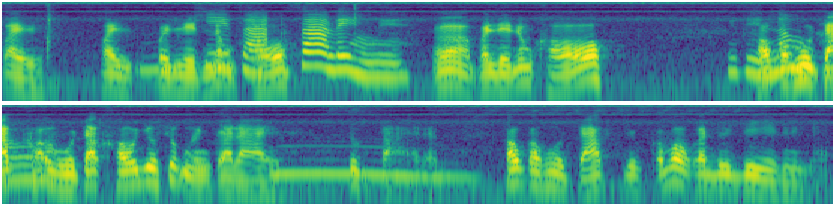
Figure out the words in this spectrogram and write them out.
ไปไปไปเล่นขี่น้ำซาเขาซาเล้งนี่เออ ไปเล่นน้ำเขาไปเล่นเขาก็น้ำหูจักเขาหูจักเขาอยู่ซุ่มหนึ่งก็ได้อืมซุ่มตายแล้วเขาก็หูจักอยู่ก็บอกกันดีๆนี่แหละ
